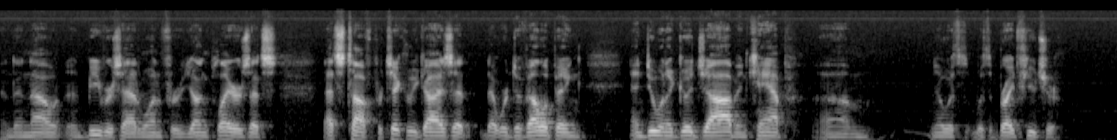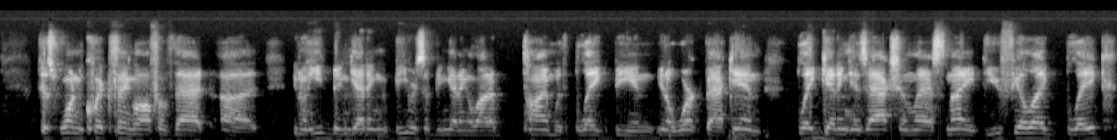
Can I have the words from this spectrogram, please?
and then now and Beavers had one for young players. That's that's tough, particularly guys that, that were developing and doing a good job in camp, um, you know, with, with a bright future. Just one quick thing off of that. Uh, you know, he'd been getting Beavers have been getting a lot of time with Blake being you know worked back in. Blake getting his action last night. Do you feel like Blake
